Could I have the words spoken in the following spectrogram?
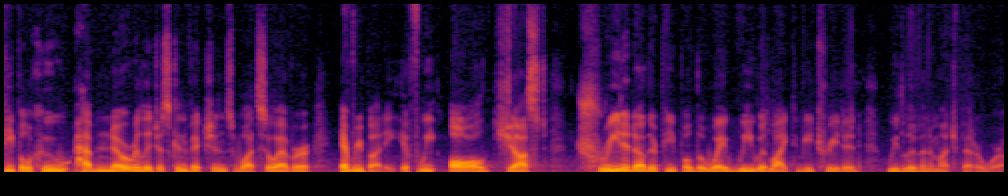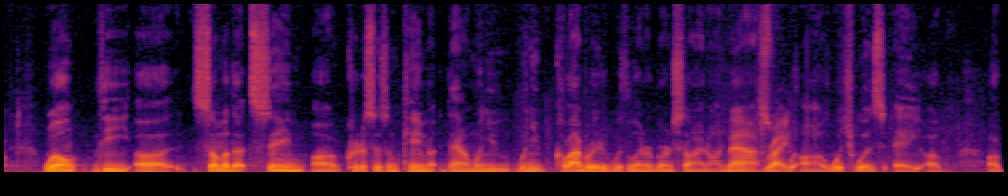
people who have no religious convictions whatsoever, everybody, if we all just treated other people the way we would like to be treated, we'd live in a much better world. Well, the uh, some of that same uh, criticism came down when you when you collaborated with Leonard Bernstein on Mass, Right. uh, which was a, a, a,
